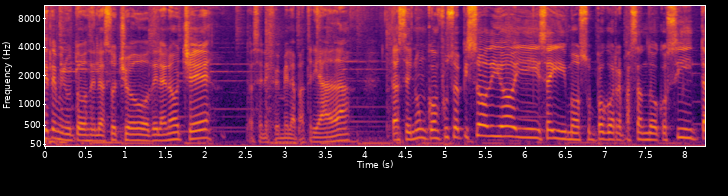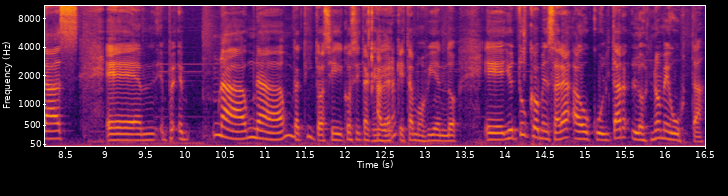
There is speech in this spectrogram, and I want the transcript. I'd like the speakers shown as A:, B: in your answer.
A: 27 minutos de las 8 de la noche. Estás en FM La Patriada. Estás en un confuso episodio y seguimos un poco repasando cositas. Eh, p- eh, una, una- un ratito así, cositas que estamos viendo. Eh, YouTube comenzará a ocultar los no me gusta.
